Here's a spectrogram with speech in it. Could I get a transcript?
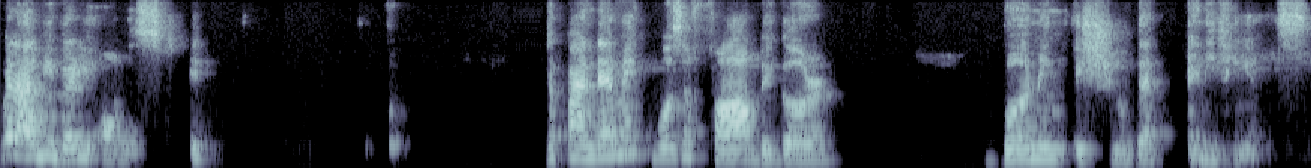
Well, I'll be very honest. It the pandemic was a far bigger burning issue than anything else.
